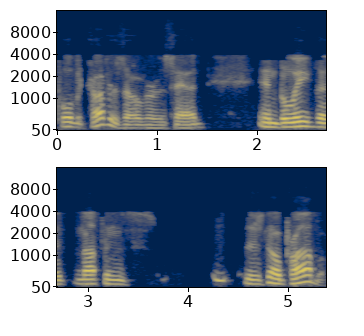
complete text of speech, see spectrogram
pull the covers over his head and believe that nothing's, there's no problem.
